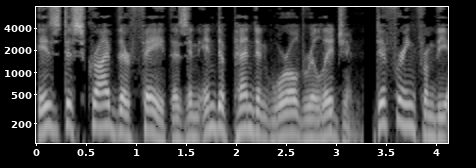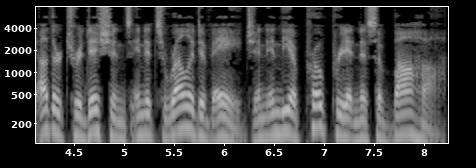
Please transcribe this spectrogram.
is describe their faith as an independent world religion, differing from the other traditions in its relative age and in the appropriateness of Baha'u's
